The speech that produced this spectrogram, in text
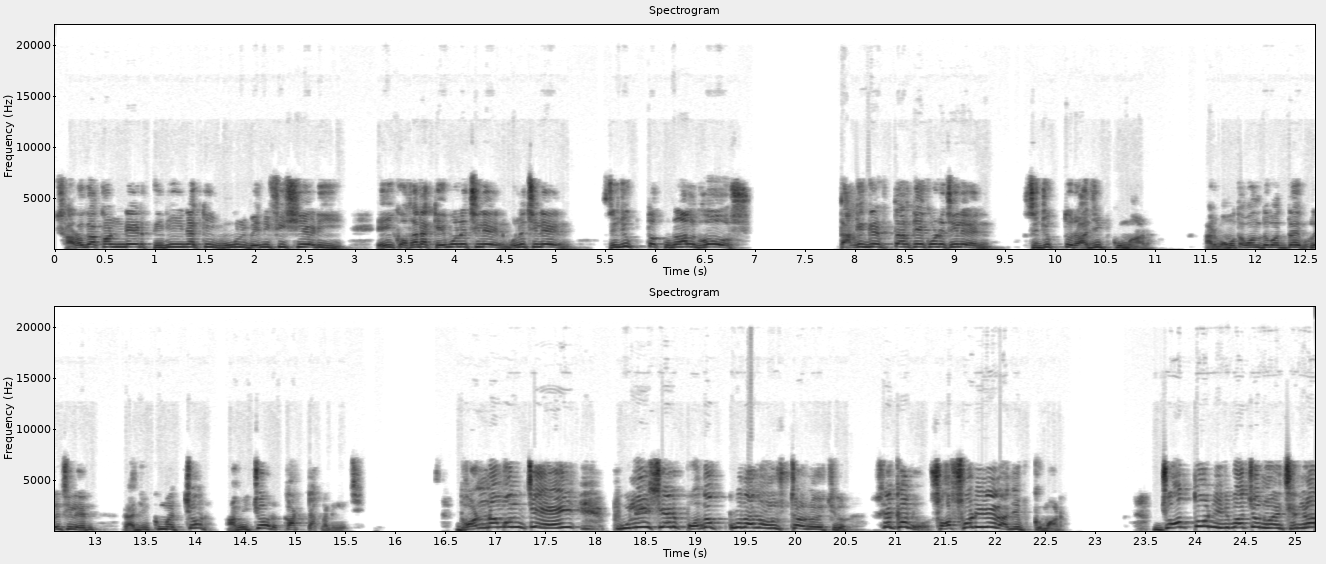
সারদাখণ্ডের তিনি নাকি মূল বেনিফিশিয়ারি এই কথাটা কে বলেছিলেন? বলেছিলেন শ্রীযুক্ত কুণাল ঘোষ। তাকে গ্রেপ্তার কে করেছিলেন? শ্রীযুক্ত রাজীব কুমার। আর মমতা বন্দ্যোপাধ্যায় বলেছিলেন, রাজীব কুমার চোর, আমি চোর, কার টাকা নিয়েছি? ধর্ণা মঞ্চে পুলিশের পদক প্রদান অনুষ্ঠান হয়েছিল। সেখানেও সশরীরে রাজীব কুমার। যত নির্বাচন হয়েছে না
